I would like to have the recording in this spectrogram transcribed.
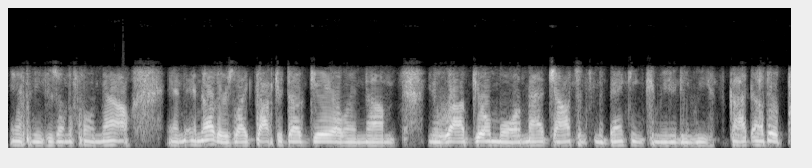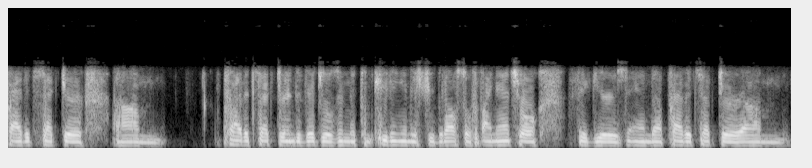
Anthony, who's on the phone now, and, and others like Dr. Doug Gale and um, you know Rob Gilmore, Matt Johnson from the banking community. We've got other private sector. Um, private sector individuals in the computing industry, but also financial figures and uh, private sector um,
